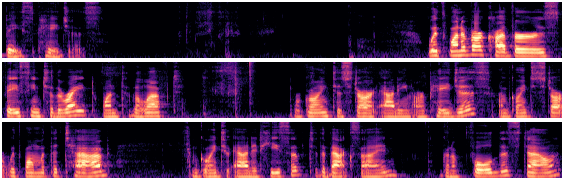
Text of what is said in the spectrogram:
base pages. With one of our covers facing to the right, one to the left, we're going to start adding our pages. I'm going to start with one with the tab I'm going to add adhesive to the back side. I'm going to fold this down.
